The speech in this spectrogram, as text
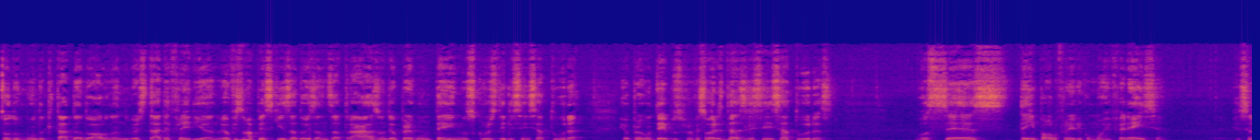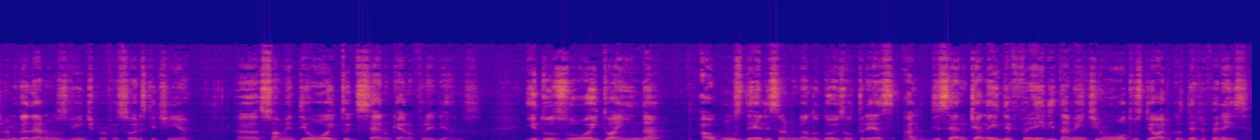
todo mundo que está dando aula na universidade é freiriano. Eu fiz uma pesquisa dois anos atrás, onde eu perguntei nos cursos de licenciatura, eu perguntei para os professores das licenciaturas, vocês têm Paulo Freire como referência? E, se não me engano, eram uns 20 professores que tinha, uh, somente oito disseram que eram freirianos. E dos oito ainda, alguns deles, se não me engano, dois ou três, disseram que além de Freire também tinham outros teóricos de referência.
